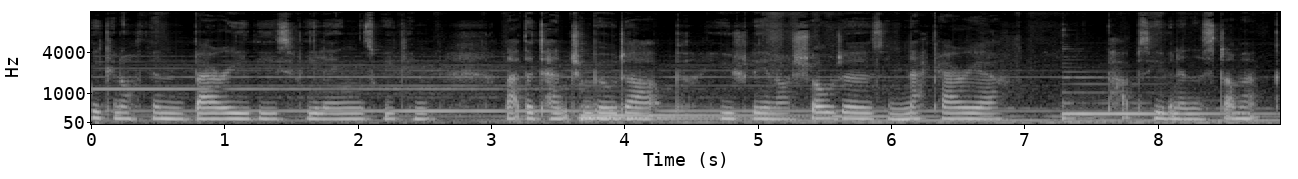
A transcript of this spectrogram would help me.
We can often bury these feelings, we can let the tension build up, usually in our shoulders and neck area, perhaps even in the stomach.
